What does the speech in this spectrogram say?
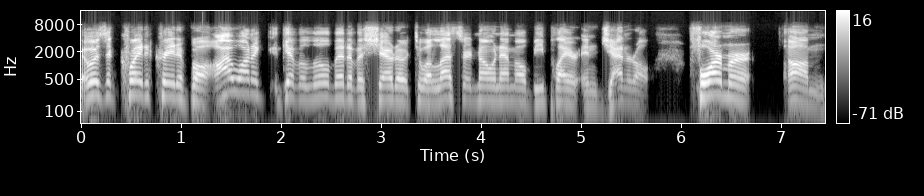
It was a quite a creative ball. I want to give a little bit of a shout out to a lesser known MLB player in general, former um,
